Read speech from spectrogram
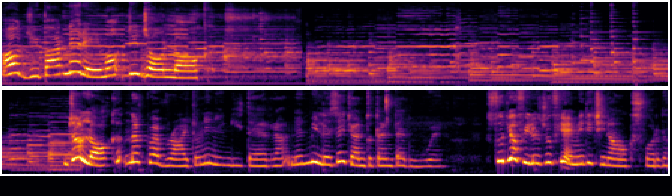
Oggi parleremo di John Locke. John Locke nacque a Brighton in Inghilterra nel 1632. Studiò filosofia e medicina a Oxford,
